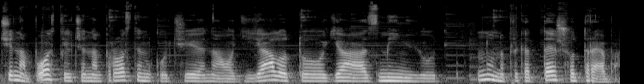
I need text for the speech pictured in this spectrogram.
чи на постіль, чи на простинку, чи на одіяло, то я змінюю, ну, наприклад, те, що треба.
